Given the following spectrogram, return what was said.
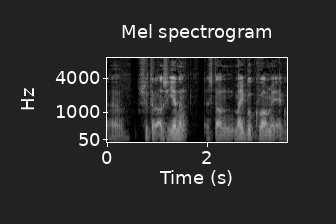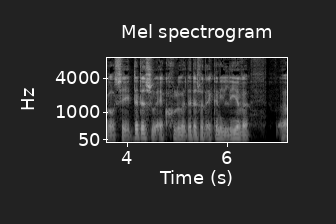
Uh soeter as heuning is dan my boek waarmee ek wil sê dit is hoe ek glo dit is wat ek in die lewe uh,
